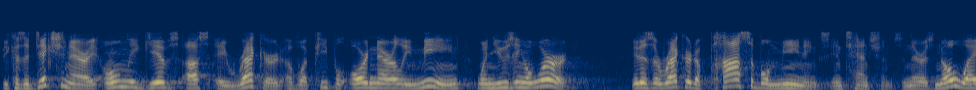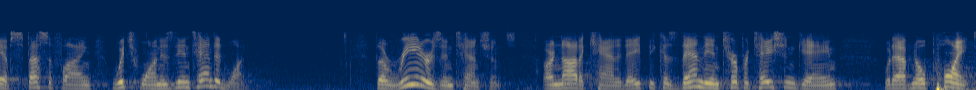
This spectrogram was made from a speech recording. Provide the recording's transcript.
because a dictionary only gives us a record of what people ordinarily mean when using a word. It is a record of possible meanings, intentions, and there is no way of specifying which one is the intended one. The reader's intentions are not a candidate because then the interpretation game would have no point.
